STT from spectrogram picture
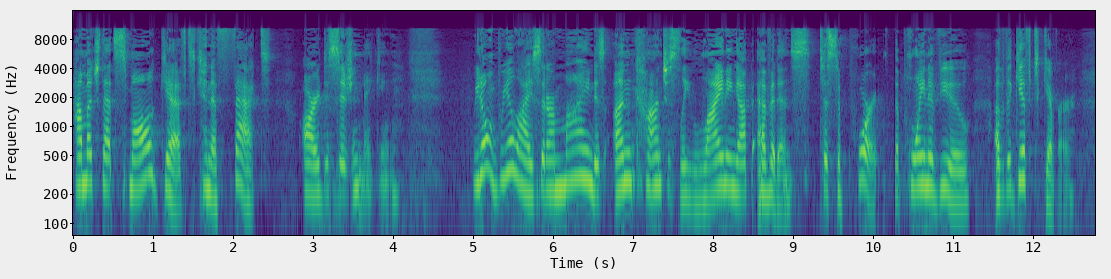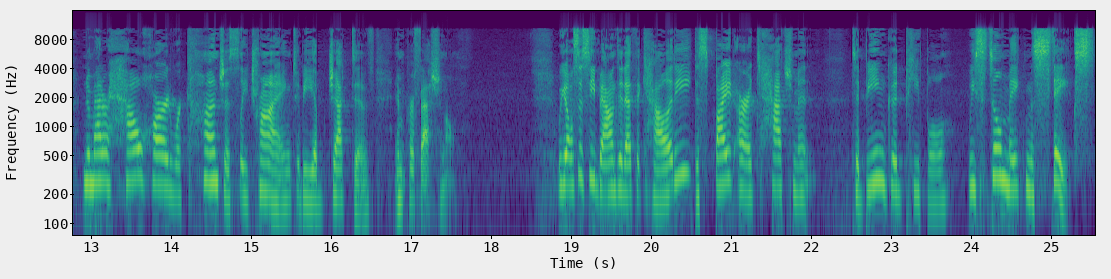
how much that small gift can affect our decision making. We don't realize that our mind is unconsciously lining up evidence to support the point of view of the gift giver, no matter how hard we're consciously trying to be objective and professional. We also see bounded ethicality. Despite our attachment to being good people, we still make mistakes.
